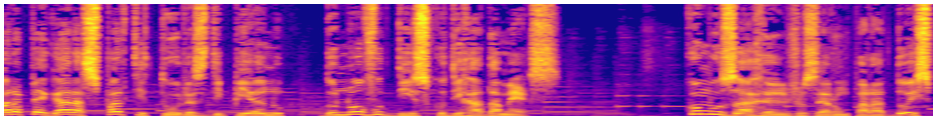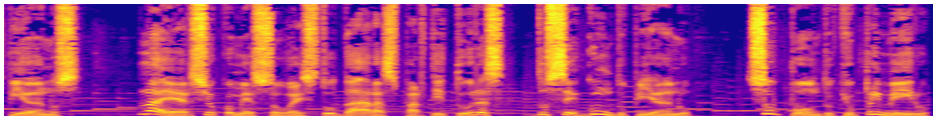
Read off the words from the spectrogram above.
para pegar as partituras de piano do novo disco de Radamés. Como os arranjos eram para dois pianos, Laércio começou a estudar as partituras do segundo piano, supondo que o primeiro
